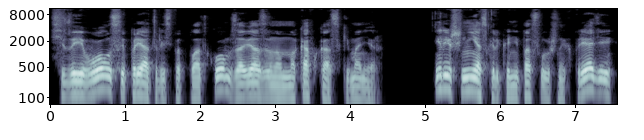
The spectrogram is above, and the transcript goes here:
Седые волосы прятались под платком, завязанным на кавказский манер. И лишь несколько непослушных прядей,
